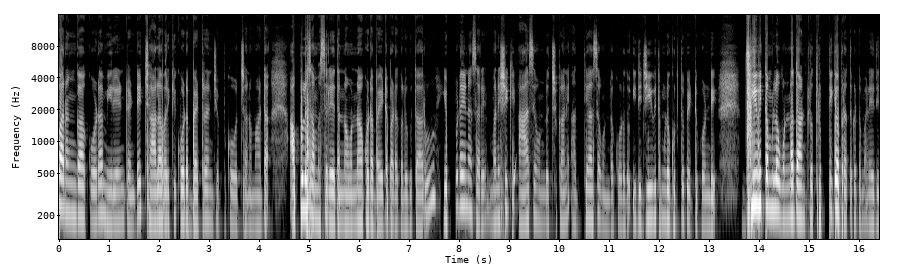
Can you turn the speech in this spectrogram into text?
పరంగా కూడా మీరేంటంటే చాలా వరకు కూడా బెటర్ అని చెప్పుకోవచ్చు అనమాట అప్పుల సమస్యలు ఏదన్నా ఉన్నా కూడా బయటపడగలుగుతారు. ఎప్పుడైనా సరే మనిషికి ఆశ ఉండొచ్చు కానీ అత్యాశ ఉండకూడదు. ఇది జీవితంలో గుర్తుపెట్టుకోండి జీవితంలో ఉన్న దాంట్లో తృప్తిగా బ్రతకటం అనేది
